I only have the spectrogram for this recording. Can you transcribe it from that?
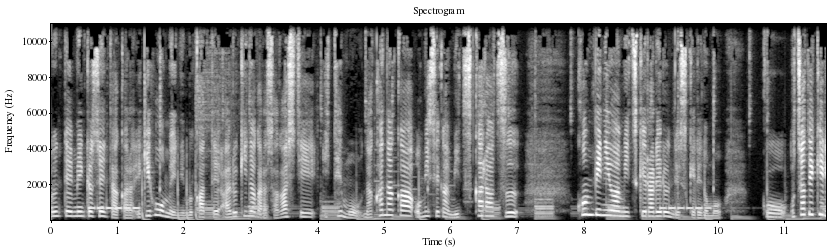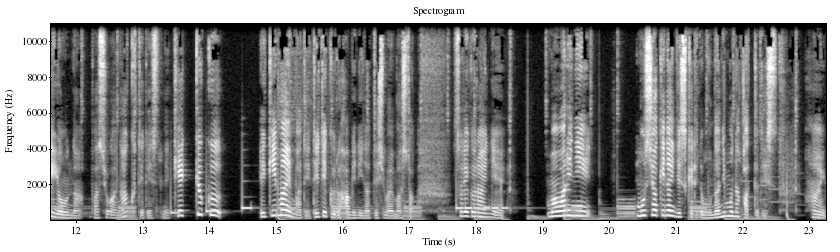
運転免許センターから駅方面に向かって歩きながら探していても、なかなかお店が見つからず、コンビニは見つけられるんですけれども、こう、お茶できるような場所がなくてですね、結局、駅前まで出てくる羽目になってしまいました。それぐらいね、周りに申し訳ないんですけれども何もなかったです。はい。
